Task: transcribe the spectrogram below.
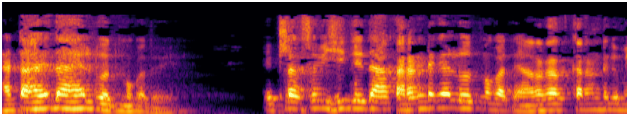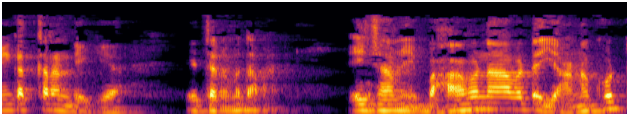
66000 ඇල්ලුවොත් මොකද වෙන්නේ? 122000 කරන්ට් එක ඇල්ලුවොත් මොකද? අරකට කරන්ට් එක මේකත් කරන්ට් එක කියලා. එතරම් තමයි. ඒ නිසා මේ භාවනාවට යනකොට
